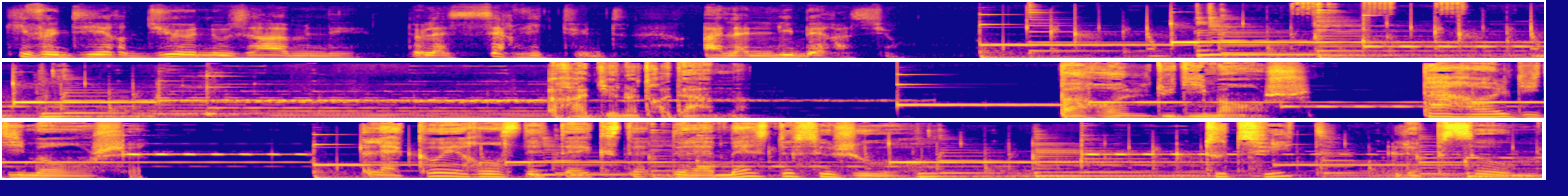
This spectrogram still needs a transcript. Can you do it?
qui veut dire Dieu nous a amenés de la servitude à la libération. Radio Notre-Dame. Parole du dimanche. Parole du dimanche. La cohérence des textes de la messe de ce jour. Tout de suite, le psaume.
